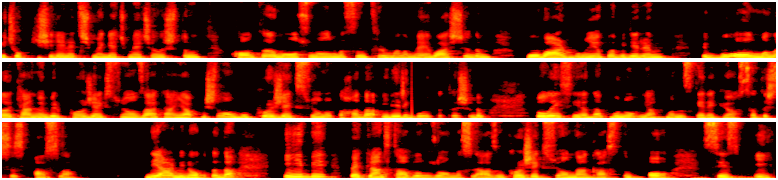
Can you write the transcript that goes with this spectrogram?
birçok kişiyle iletişime geçmeye çalıştım. Kontağım olsun olmasın tırmalamaya başladım. Bu var, bunu yapabilirim. E, bu olmalı. Kendime bir projeksiyon zaten yapmıştım ama bu projeksiyonu daha da ileri boyuta taşıdım. Dolayısıyla da bunu yapmanız gerekiyor. Satışsız asla. Diğer bir noktada iyi bir beklenti tablonuz olması lazım. Projeksiyondan kastım o. Siz ilk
